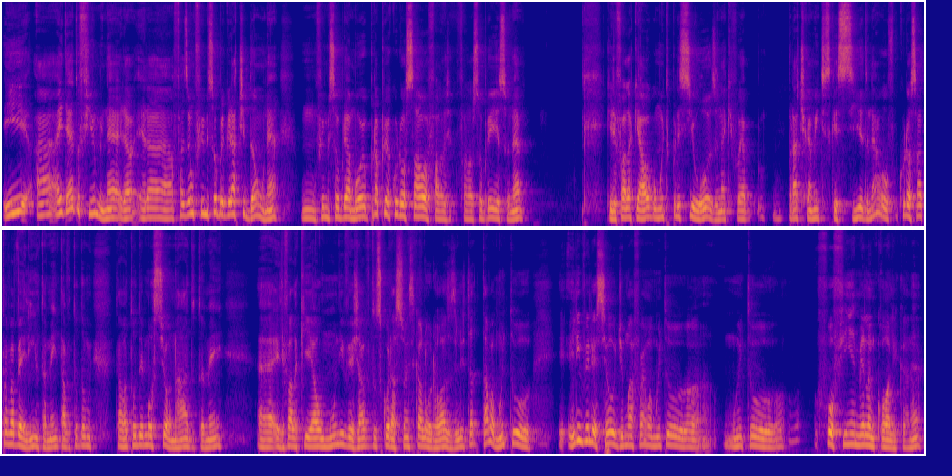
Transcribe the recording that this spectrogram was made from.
E a, a ideia do filme, né, era, era, fazer um filme sobre gratidão, né, um filme sobre amor. O próprio Kurosawa fala, fala sobre isso, né? Que ele fala que é algo muito precioso, né, que foi praticamente esquecido, né? O Kurosawa estava velhinho também, estava todo, tava todo emocionado também. É, ele fala que é o mundo invejável dos corações calorosos. Ele estava muito, ele envelheceu de uma forma muito, muito fofinha, melancólica, né?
